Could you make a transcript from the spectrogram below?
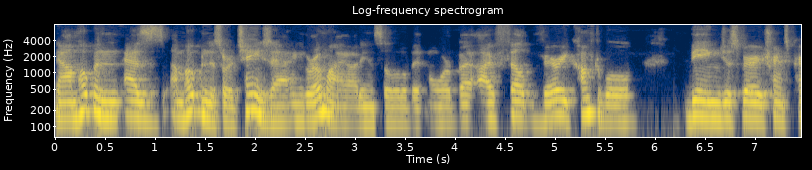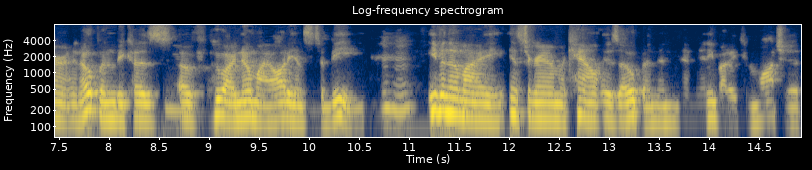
now I'm hoping as I'm hoping to sort of change that and grow my audience a little bit more. But I've felt very comfortable being just very transparent and open because mm-hmm. of who I know my audience to be. Mm-hmm. Even though my Instagram account is open and, and anybody can watch it,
